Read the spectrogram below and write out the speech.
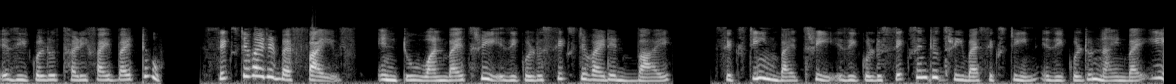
is equal to 35 by 2. 6 divided by 5 into 1 by 3 is equal to 6 divided by 16 by 3 is equal to 6 into 3 by 16 is equal to 9 by 8.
